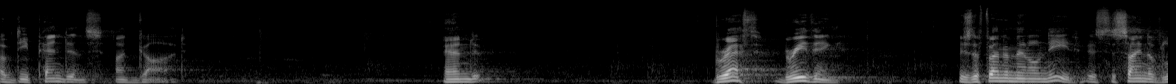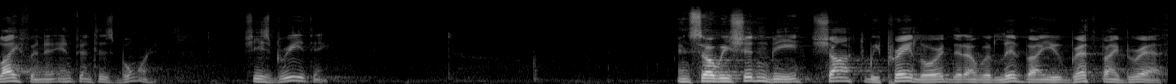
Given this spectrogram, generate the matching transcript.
of dependence on God. And breath, breathing, is the fundamental need. It's the sign of life when an infant is born. She's breathing. And so we shouldn't be shocked. We pray, Lord, that I would live by you breath by breath.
